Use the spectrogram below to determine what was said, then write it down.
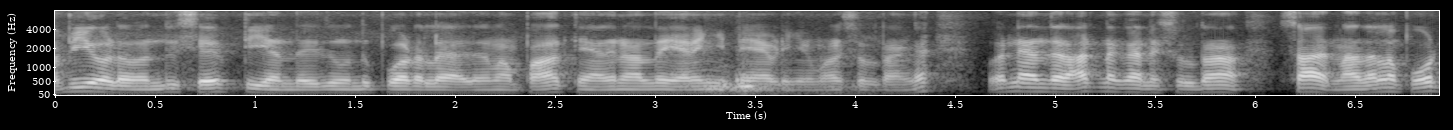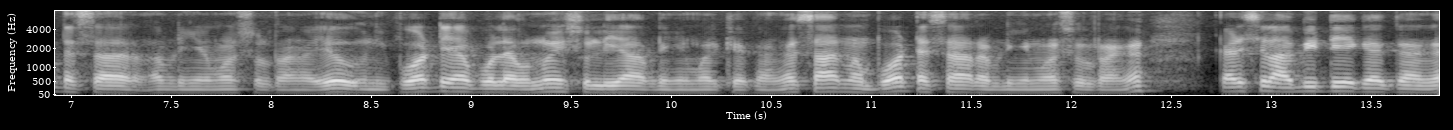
அபியோட வந்து சேஃப்டி அந்த இது வந்து போடலை. அதை நான் பார்த்தேன். அதனால தான் இறங்கிட்டேன் அப்படிங்கிற மாதிரி சொல்கிறாங்க உடனே அந்த ராட்டினக்காரன் சொல்கிறான் சார் நான் அதெல்லாம் போட்டேன் சார் அப்படிங்கிற மாதிரி சொல்கிறாங்க யோ நீ போட்டையா போல? உண்மையை சொல்லியா? அப்படிங்கிற மாதிரி கேட்காங்க. சார் நான் போட்டேன் சார் அப்படிங்கிற மாதிரி சொல்கிறாங்க கடைசியில் அபிட்டே கேட்காங்க.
